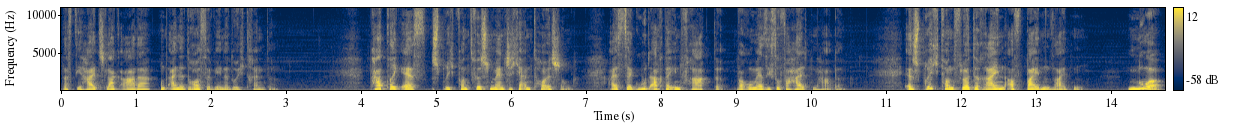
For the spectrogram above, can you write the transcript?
das die Halsschlagader und eine Drosselvene durchtrennte. Patrick S. spricht von zwischenmenschlicher Enttäuschung, als der Gutachter ihn fragte, warum er sich so verhalten habe. Er spricht von Flirtereien auf beiden Seiten. Nur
